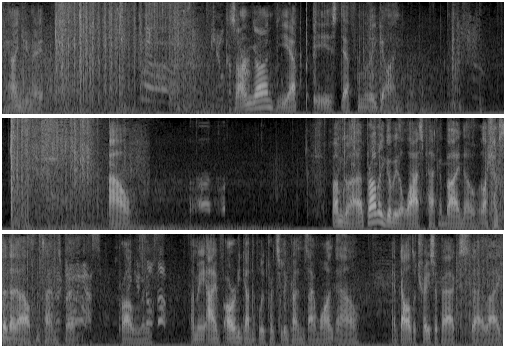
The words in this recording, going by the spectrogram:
Behind you, mate. Arm gone? Yep, it is definitely gone. Ow. But I'm glad. I'm probably gonna be the last pack of buy though. Like I've said that oftentimes, but Joining us. probably. I mean, I've already got the blueprints for the guns I want now. I've got all the tracer packs that I like.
